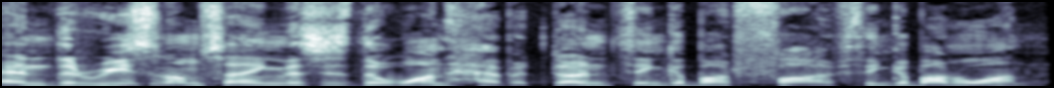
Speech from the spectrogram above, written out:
And the reason I'm saying this is the one habit. Don't think about five. Think about one.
